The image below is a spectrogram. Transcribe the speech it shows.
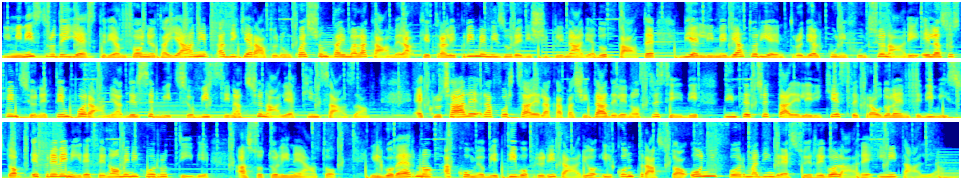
Il ministro degli esteri Antonio Tajani ha dichiarato in un question time alla Camera che tra le prime misure disciplinari adottate vi è l'immediato rientro di alcuni funzionari e la sospensione temporanea del servizio visti nazionali a Kinshasa. È cruciale rafforzare la capacità delle nostre sedi di intercettare le richieste fraudolente di visto e prevenire fenomeni corruttivi, ha sottolineato. Il governo ha come obiettivo prioritario il contrasto a ogni forma di ingresso irregolare in Italia.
